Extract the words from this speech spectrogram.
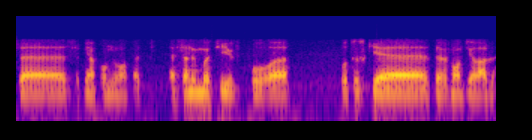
c'est bien pour nous en fait. Et ça nous motive pour pour tout ce qui est développement durable.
